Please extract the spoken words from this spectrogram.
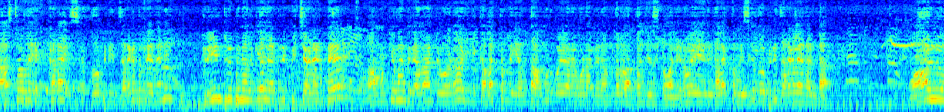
రాష్ట్రంలో ఎక్కడా ఇసుక దోపిడీ జరగటం లేదని గ్రీన్ ట్రిబ్యునల్కే లెటర్ ఇప్పించాడంటే ఆ ముఖ్యమంత్రి ఎలాంటి వాడో ఈ కలెక్టర్లు ఎంత అమ్ముడు పోయారో కూడా మీరు అందరూ అర్థం చేసుకోవాలి. ఇరవై ఐదు కలెక్టర్లు ఇసుక దోపిడీ జరగలేదంట. వాళ్ళు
